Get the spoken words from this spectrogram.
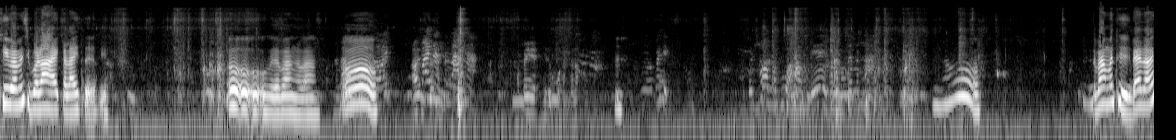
คิดว่ามันสิบลายก็ไล่เติบอยู่โอ้โอ้โอ้โอ้ระวังระวัง โอ้เอาอีกตัวนี้เป็ดเห็ดหัวกันเนาะเป็นช่อน้ำบัวเอาเด้มันได้มันายโอ้ระวังมันถือได้เลย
